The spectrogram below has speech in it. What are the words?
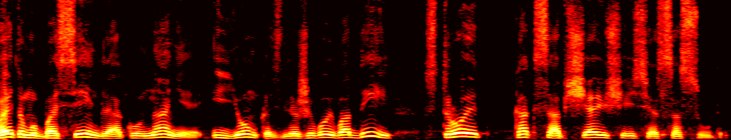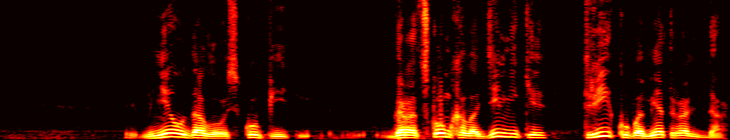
Поэтому бассейн для окунания и емкость для живой воды строят как сообщающиеся сосуды. Мне удалось купить в городском холодильнике 3 кубометра льда.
